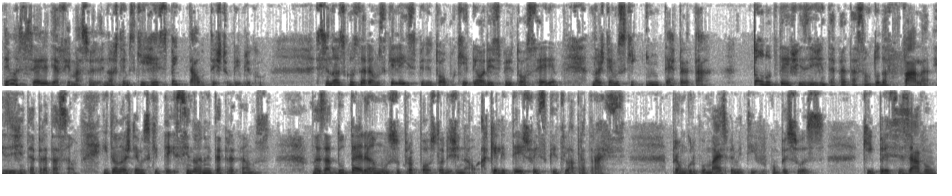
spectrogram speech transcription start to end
Tem uma série de afirmações. Nós temos que respeitar o texto bíblico. Se nós consideramos que ele é espiritual, porque tem origem espiritual séria, nós temos que interpretar. Todo texto exige interpretação, toda fala exige interpretação. Então nós temos que ter, se nós não interpretamos, nós adulteramos o propósito original. Aquele texto foi escrito lá para trás, para um grupo mais primitivo, com pessoas que precisavam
